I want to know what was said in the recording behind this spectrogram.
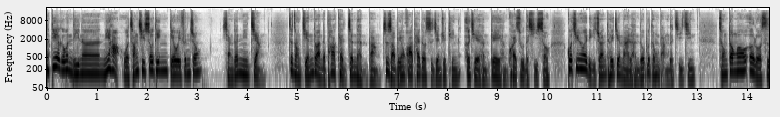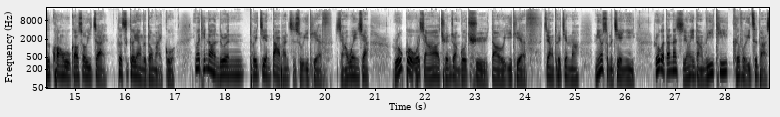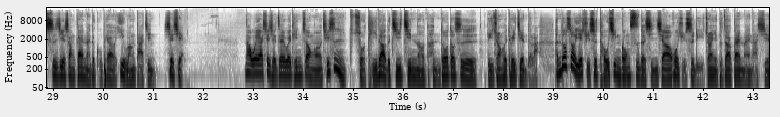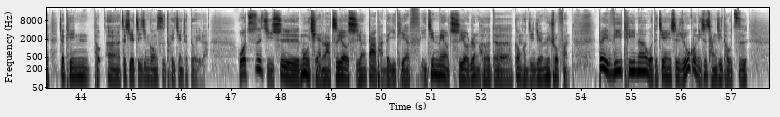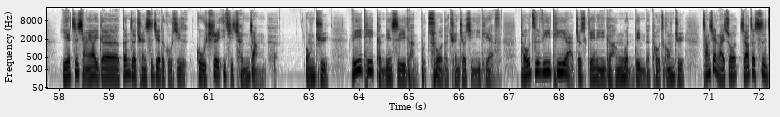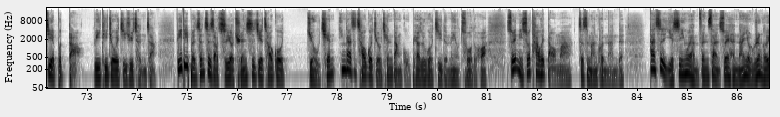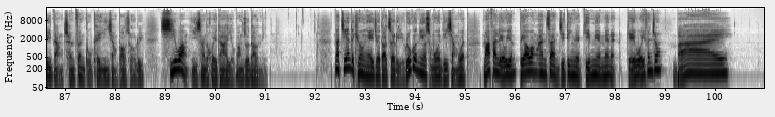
那第二个问题呢？你好，我长期收听，给我一分钟，想跟你讲，这种简短的 podcast 真的很棒，至少不用花太多时间去听，而且很可以很快速的吸收。过去因为李专推荐买了很多不同档的基金，从东欧、俄罗斯、矿物、高收益债，各式各样的都买过。因为听到很多人推荐大盘指数 ETF，想要问一下。如果我想要全转过去到 ETF，这样推荐吗？你有什么建议？如果单单使用一档 VT，可否一次把世界上该买的股票一网打尽？谢谢。那我也要谢谢这位听众哦。其实你所提到的基金哦，很多都是李庄会推荐的啦。很多时候也许是投信公司的行销，或许是李庄也不知道该买哪些，就听投呃这些基金公司推荐就对了。我自己是目前啦，只有使用大盘的 ETF，已经没有持有任何的共同基金 mutual fund。对 VT 呢，我的建议是，如果你是长期投资，也只想要一个跟着全世界的股市股市一起成长的工具，VT 肯定是一个很不错的全球型 ETF。投资 VT 啊，就是给你一个很稳定的投资工具。长线来说，只要这世界不倒。VT 就会继续成长。VT 本身至少持有全世界超过九千，应该是超过九千档股票，如果记得没有错的话。所以你说它会倒吗？这是蛮困难的。但是也是因为很分散，所以很难有任何一档成分股可以影响报酬率。希望以上的回答有帮助到你。那今天的 Q&A 就到这里。如果你有什么问题想问，麻烦留言，不要忘按赞及订阅。Give me a minute，给我一分钟。Bye。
